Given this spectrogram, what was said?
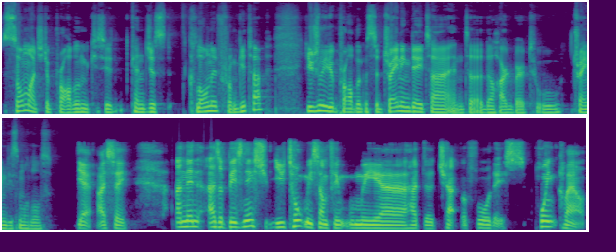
so much the problem because you can just clone it from GitHub. Usually the problem is the training data and uh, the hardware to train these models. Yeah, I see. And then as a business, you taught me something when we uh, had the chat before this point cloud.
